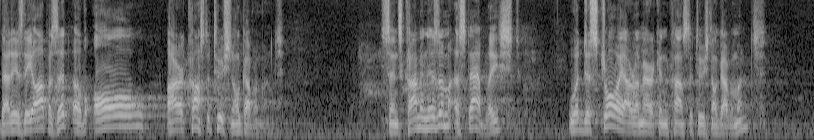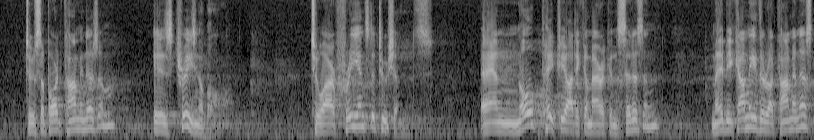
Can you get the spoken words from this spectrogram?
that is the opposite of all our constitutional government. Since communism established would destroy our American constitutional government, to support communism is treasonable to our free institutions, and no patriotic American citizen may become either a communist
